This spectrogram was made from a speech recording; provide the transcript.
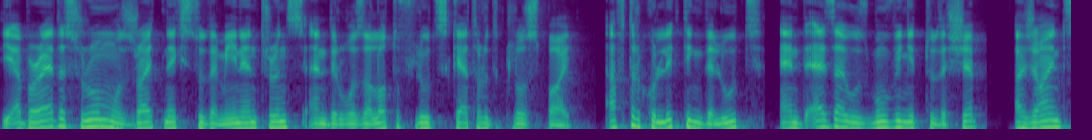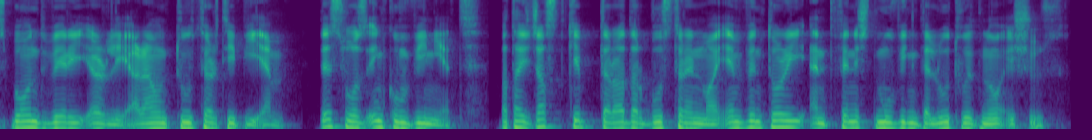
The apparatus room was right next to the main entrance and there was a lot of loot scattered close by. After collecting the loot, and as I was moving it to the ship, a giant spawned very early, around 2.30 pm. This was inconvenient, but I just kept the radar booster in my inventory and finished moving the loot with no issues.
